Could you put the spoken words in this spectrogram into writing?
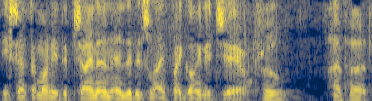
He sent the money to China and ended his life by going to jail. True. I've heard.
